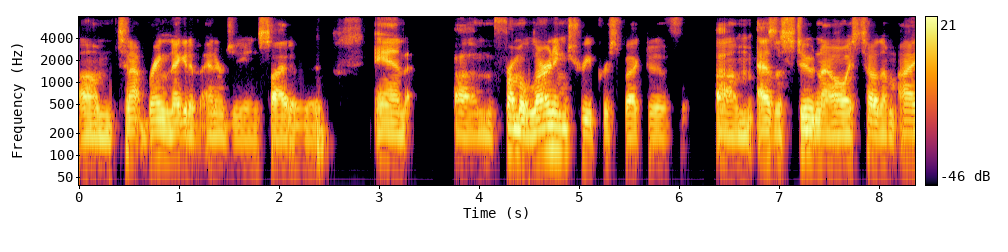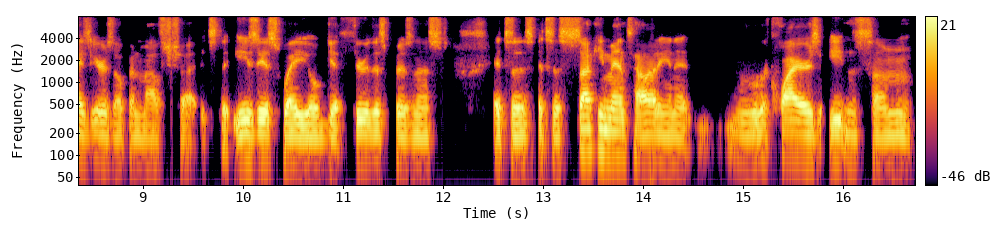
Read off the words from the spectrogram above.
um, to not bring negative energy inside of it and um, from a learning tree perspective, um, as a student, I always tell them eyes, ears open, mouth shut. It's the easiest way you'll get through this business. It's a it's a sucky mentality, and it requires eating some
